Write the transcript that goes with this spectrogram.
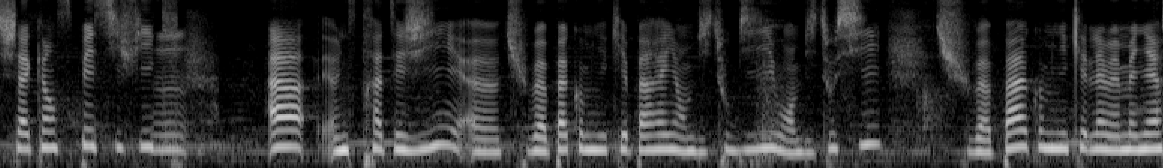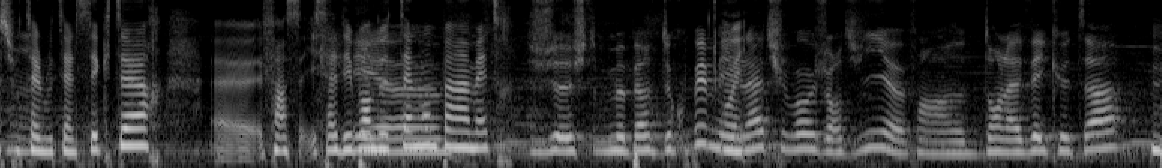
chacun spécifiques mm a une stratégie. Euh, tu vas pas communiquer pareil en B2B ou en B2C. Tu vas pas communiquer de la même manière sur tel ou tel secteur. Euh, enfin, ça, dépend de tellement de euh, paramètres. Je, me permets de couper, mais là, tu vois, aujourd'hui, enfin, dans la veille que tu as, mm.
